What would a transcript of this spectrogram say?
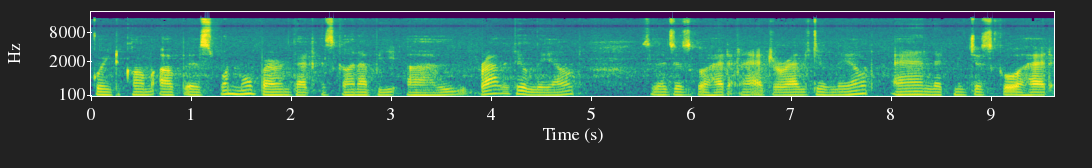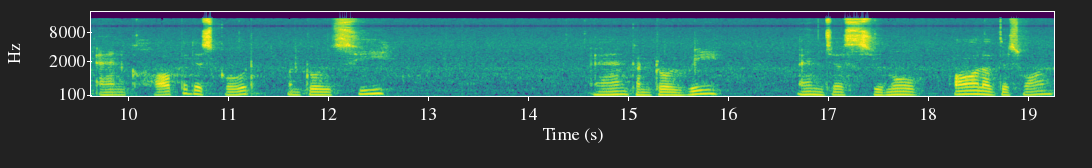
going to come up is one more parent that is gonna be a relative layout. So let's just go ahead and add a relative layout and let me just go ahead and copy this code. Control C and control V and just remove all of this one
